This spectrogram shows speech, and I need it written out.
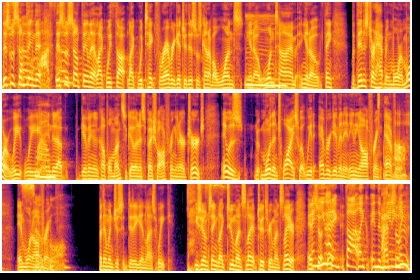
This was something that this was something that like we thought like would take forever to get to. This was kind of a once, you know, one mm-hmm. time, you know, thing. But then it started happening more and more. We we ended up giving a couple months ago in a special offering at our church. It was more than twice what we had ever given in any offering ever ah, in one so offering. cool. But then we just did it again last week. You see what I'm saying? Like two months later, two or three months later, And, so you had it- a thought like in the beginning, like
